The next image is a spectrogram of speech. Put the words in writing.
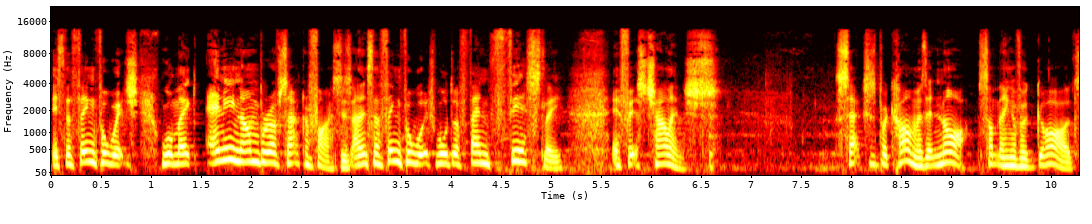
It's the thing for which we'll make any number of sacrifices, and it's the thing for which we'll defend fiercely if it's challenged. Sex has become, is it not, something of a god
